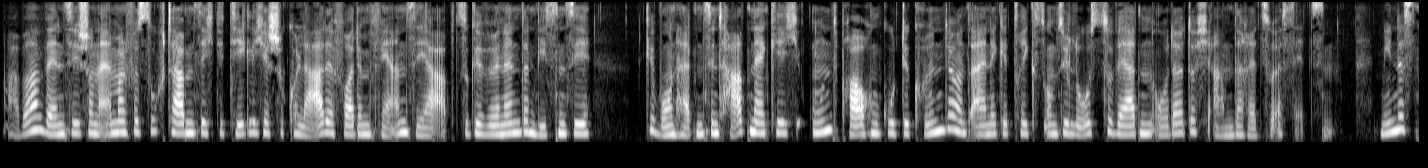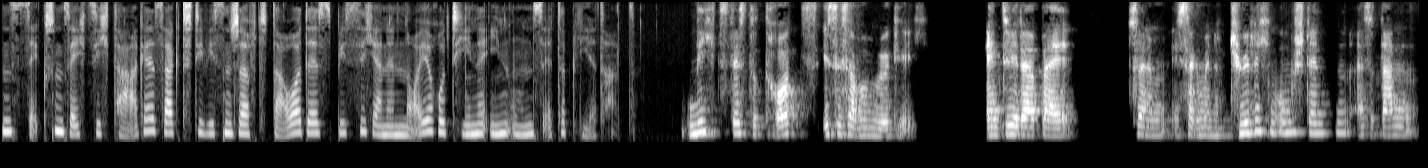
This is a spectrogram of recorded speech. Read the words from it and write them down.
Aber wenn Sie schon einmal versucht haben, sich die tägliche Schokolade vor dem Fernseher abzugewöhnen, dann wissen Sie, Gewohnheiten sind hartnäckig und brauchen gute Gründe und einige Tricks, um sie loszuwerden oder durch andere zu ersetzen. Mindestens 66 Tage, sagt die Wissenschaft, dauert es, bis sich eine neue Routine in uns etabliert hat. Nichtsdestotrotz ist es aber möglich. Entweder bei zu einem, ich sage mal, natürlichen Umständen, also dann,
